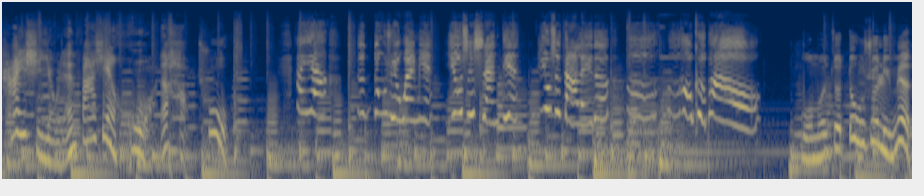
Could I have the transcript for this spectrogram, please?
开始有人发现火的好处。哎呀，洞穴外面又是闪电，又是打雷的，嗯，好可怕哦！我们在洞穴里面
